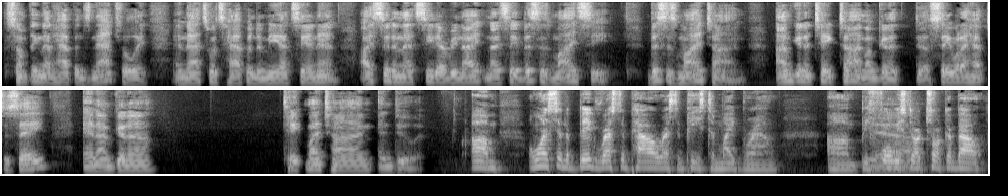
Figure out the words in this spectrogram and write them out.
something that happens naturally. And that's what's happened to me at CNN. I sit in that seat every night and I say, This is my seat. This is my time. I'm going to take time. I'm going to uh, say what I have to say and I'm going to take my time and do it. Um, I want to send a big rest in power, rest in peace to Mike Brown. Um, before yeah. we start talking about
